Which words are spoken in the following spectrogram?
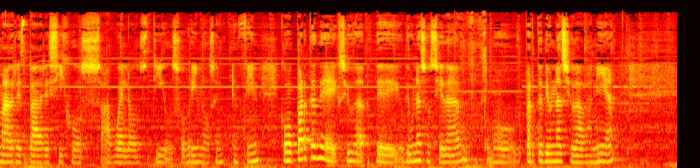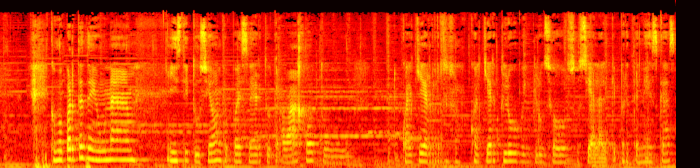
madres, padres, hijos, abuelos, tíos, sobrinos, en, fin, como parte de, ciudad, de, de una sociedad, como parte de una ciudadanía, como parte de una institución que puede ser tu trabajo, tu, cualquier, cualquier club, incluso social al que pertenezcas,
